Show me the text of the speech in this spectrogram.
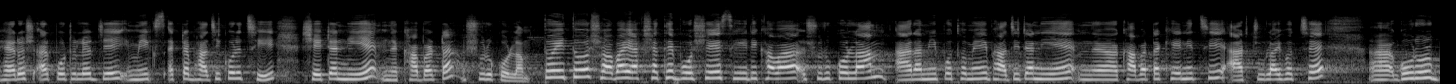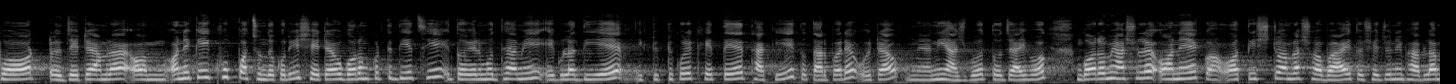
ঢ্যাঁড়স আর পটলের যেই মিক্স একটা ভাজি করেছি, সেটা নিয়ে খাবারটা শুরু করলাম। তো এই তো সবাই একসাথে বসে সিহিরি খাওয়া শুরু করলাম। আর আমি প্রথমেই ভাজিটা নিয়ে খাবারটা খেয়ে নিচ্ছি। আর চুলাই হচ্ছে হচ্ছে গরুর বট, যেটা আমরা অনেকেই খুব পছন্দ করি, সেটাও গরম করতে দিয়েছি। তো এর মধ্যে আমি এগুলা দিয়ে একটু একটু করে খেতে থাকি, তো তারপরে ওইটাও নিয়ে আসব। তো যাই হোক, গরমে আসলে অনেক অতিষ্ঠ আমরা সবাই, তো সেজন্যই ভাবলাম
